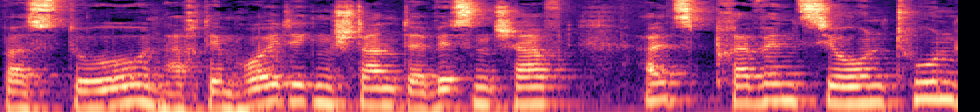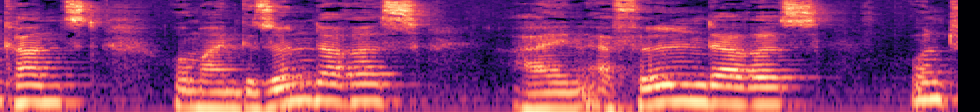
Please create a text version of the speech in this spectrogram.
was du nach dem heutigen Stand der Wissenschaft als Prävention tun kannst, um ein gesünderes, ein erfüllenderes und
